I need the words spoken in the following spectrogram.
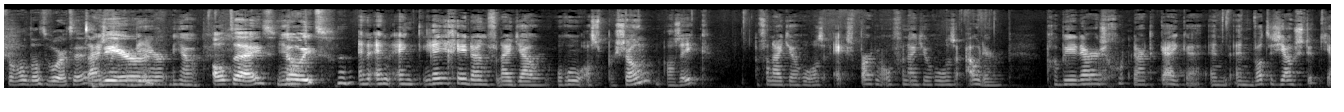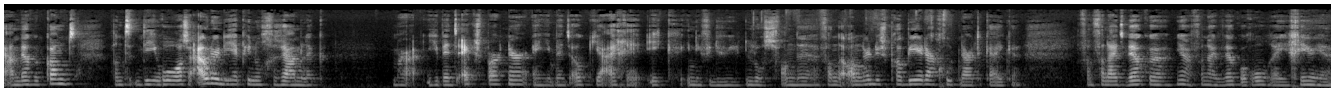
Vooral dat woord, hè? Weer, weer ja. altijd, Ja. nooit. En, en, en reageer dan vanuit jouw rol als persoon, als ik, vanuit jouw rol als ex-partner of vanuit jouw rol als ouder. Probeer daar eens goed naar te kijken. En, en wat is jouw stukje? Aan welke kant? Want die rol als ouder, die heb je nog gezamenlijk. Maar je bent ex-partner en je bent ook je eigen ik-individu los van de, van de ander. Dus probeer daar goed naar te kijken. Van, vanuit, welke, ja, vanuit welke rol reageer je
